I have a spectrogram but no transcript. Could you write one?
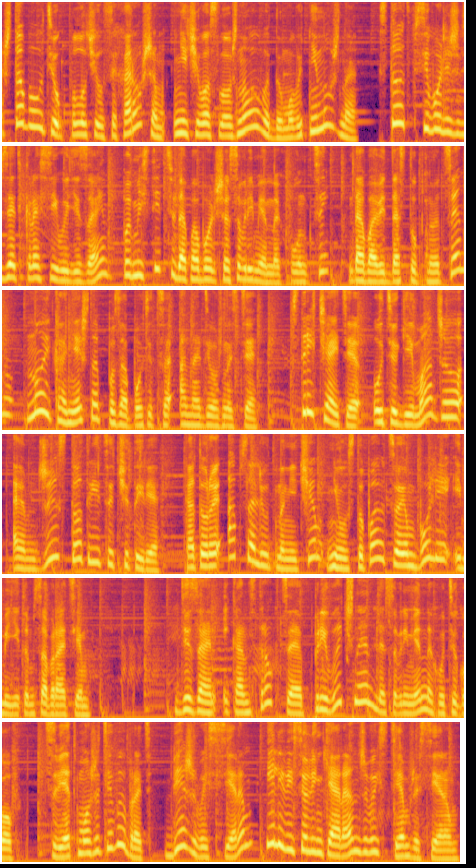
Чтобы утюг получился хорошим, ничего сложного выдумывать не нужно. Стоит всего лишь взять красивый дизайн, поместить сюда побольше современных функций, добавить доступную цену, ну и, конечно, позаботиться о надежности. Встречайте утюги Маджо MG134, которые абсолютно ничем не уступают своим более именитым собратьям. Дизайн и конструкция привычные для современных утюгов. Цвет можете выбрать – бежевый с серым или веселенький оранжевый с тем же серым.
